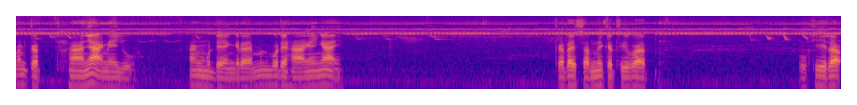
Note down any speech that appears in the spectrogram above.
มันก็หายากเนี่ยอยู่ห้างหมดแดงก็ได้ มันบ่ได้หาง่ายๆ ก็ได้สำนี้ก็ถือว่า โอเคแล้ว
